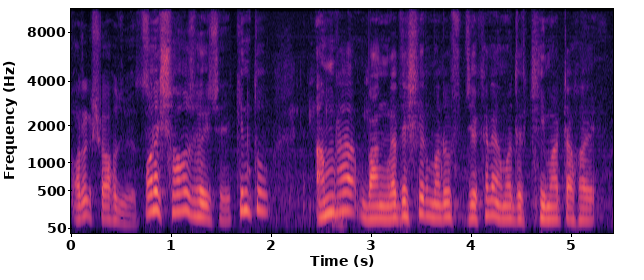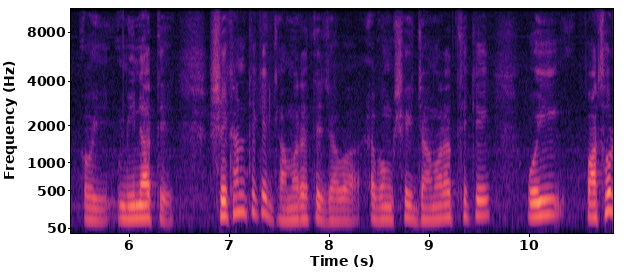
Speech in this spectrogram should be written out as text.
অনেক সহজ হয়েছে। অনেক সহজ হয়েছে। কিন্তু আমরা বাংলাদেশের মানুষ যেখানে আমাদের খিমাটা হয় ওই মিনাতে সেখান থেকে জামারাতে যাওয়া এবং সেই জামারা থেকে ওই পাথর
